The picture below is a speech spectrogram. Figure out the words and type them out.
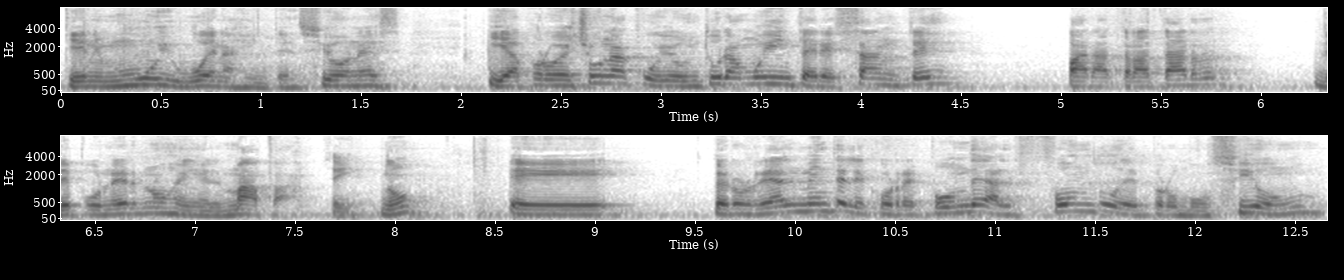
tiene muy buenas intenciones y aprovechó una coyuntura muy interesante para tratar de ponernos en el mapa. Sí. ¿no? pero realmente le corresponde al fondo de promoción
